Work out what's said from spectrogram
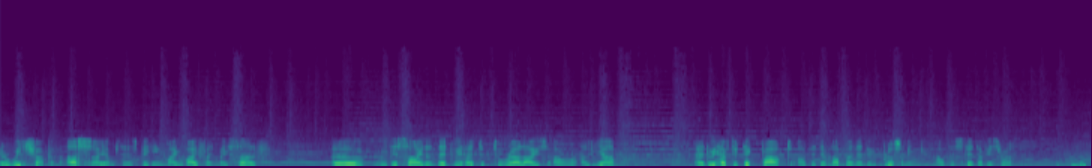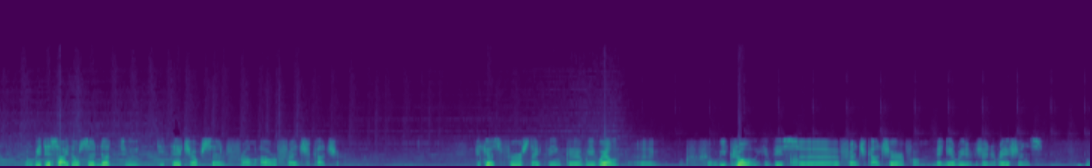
a, real shock. Us, I am speaking, my wife and myself, uh, we decided that we had to realize our aliyah and we have to take part of the development and the blossoming of the state of Israel. Mm-hmm. We decide also not to detach ourselves from our French culture. Because first, I think uh, we were uh, we grow in this uh, French culture from many re- generations. Mm-hmm.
